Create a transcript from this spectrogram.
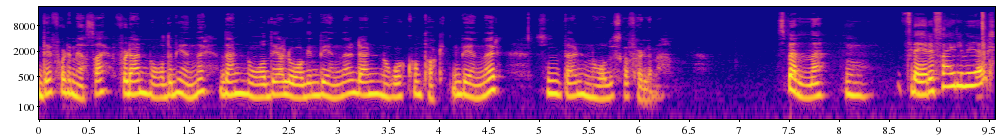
Det får det med seg, for det er nå det begynner. Det er nå dialogen begynner, det er nå kontakten begynner. Så det er nå du skal følge med. Spennende. Mm flere feil vi gjør.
